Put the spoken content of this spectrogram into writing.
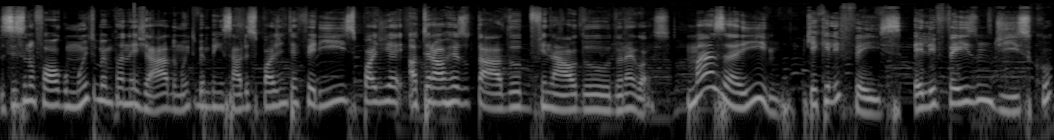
Se isso não for algo muito bem planejado, muito bem pensado, isso pode interferir, isso pode alterar o resultado final do, do negócio. Mas aí, o que, que ele fez? Ele fez um disco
